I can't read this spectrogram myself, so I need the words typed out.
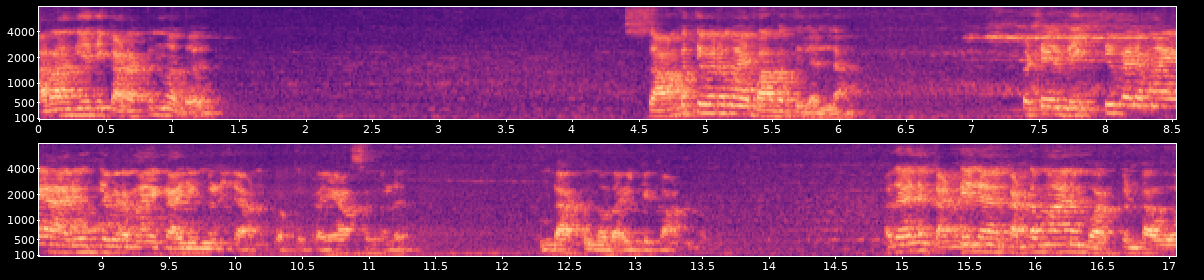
ആറാം തീയതി കടക്കുന്നത് സാമ്പത്തികപരമായ ഭാവത്തിലല്ല പക്ഷേ വ്യക്തിപരമായ ആരോഗ്യപരമായ കാര്യങ്ങളിലാണ് കുറച്ച് പ്രയാസങ്ങൾ ഉണ്ടാക്കുന്നതായിട്ട് കാണുന്നത്. അതായത് കണ്ടിന് കണ്ടമാനം വർക്ക് ഉണ്ടാവുക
